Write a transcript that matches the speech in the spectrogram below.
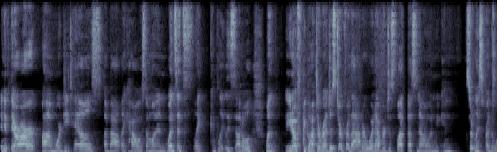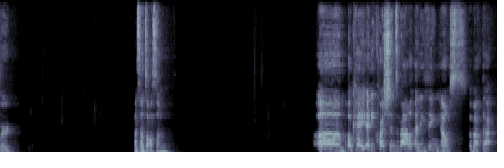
And if there are um, more details about like how someone, once it's like completely settled, when, you know, if people have to register for that or whatever, just let us know and we can certainly spread the word. That sounds awesome. Um, okay, any questions about anything else about that?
